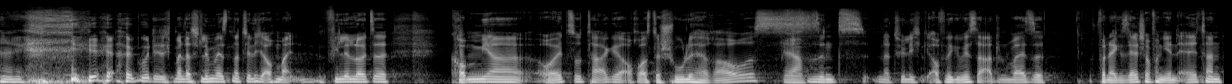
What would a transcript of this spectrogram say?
ja. gut, ich meine, das Schlimme ist natürlich auch mal, viele Leute kommen ja heutzutage auch aus der Schule heraus, ja. sind natürlich auf eine gewisse Art und Weise von der Gesellschaft, von ihren Eltern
